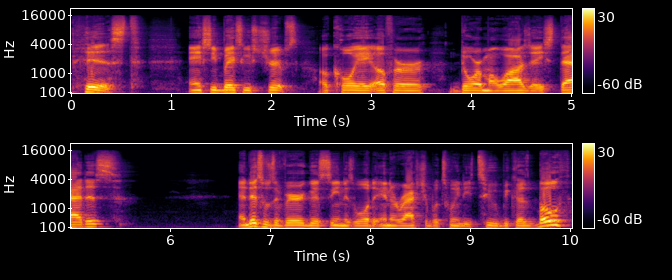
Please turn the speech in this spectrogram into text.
pissed. And she basically strips Okoye of her Dora Milaje status. And this was a very good scene as well, the interaction between these two, because both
